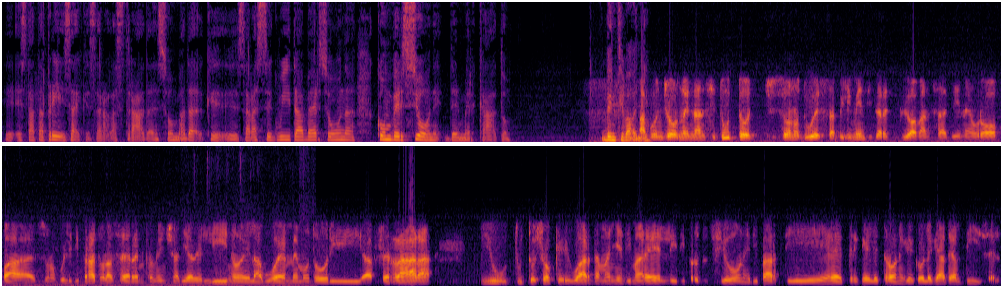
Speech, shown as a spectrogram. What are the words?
eh, è stata presa e che sarà la strada insomma, da, che eh, sarà seguita verso una conversione del mercato? Bentivogli. Ma buongiorno, innanzitutto ci sono due stabilimenti tra i più avanzati in Europa, sono quelli di Prato la Serra in provincia di Avellino e la VM Motori a Ferrara, più tutto ciò che riguarda magneti marelli di produzione di parti elettriche e elettroniche collegate al diesel.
